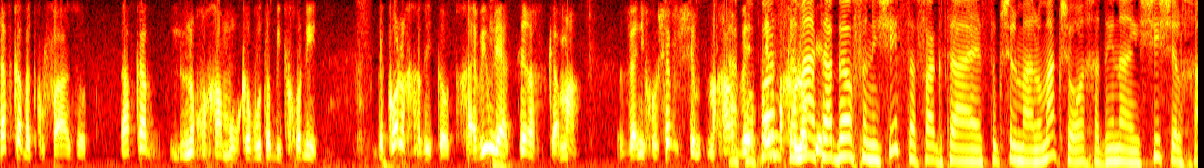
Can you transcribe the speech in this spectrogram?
דווקא בתקופה הזאת, דווקא לנוכח המורכבות הביטחונית, בכל החזיתות, חייבים לייצר הסכמה. ואני חושב שמחר ואין מחלוקת... אפרופו הסכמה, אתה באופן אישי ספגת אה, סוג של מהלומה כשעורך הדין האישי שלך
